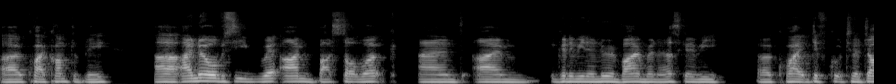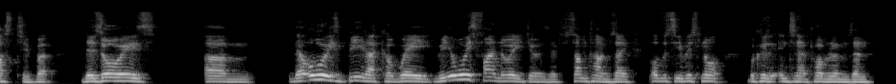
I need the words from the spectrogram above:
uh quite comfortably. Uh, I know obviously where I'm about to start work and I'm going to be in a new environment and that's going to be uh, quite difficult to adjust to. But there's always um there'll always be like a way. We always find a way, Joseph. Sometimes like obviously if it's not because of internet problems and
